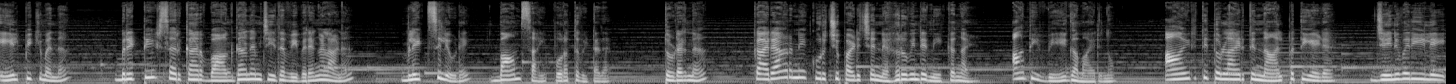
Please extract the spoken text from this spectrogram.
ഏൽപ്പിക്കുമെന്ന് ബ്രിട്ടീഷ് സർക്കാർ വാഗ്ദാനം ചെയ്ത വിവരങ്ങളാണ് ബ്ലിറ്റ്സിലൂടെ ബാംസായി പുറത്തുവിട്ടത്. തുടർന്ന് കരാറിനെക്കുറിച്ച് പഠിച്ച നെഹ്റുവിന്റെ നീക്കങ്ങൾ അതിവേഗമായിരുന്നു. ആയിരത്തി തൊള്ളായിരത്തി നാൽപ്പത്തിയേഴ് ജനുവരിയിലെ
